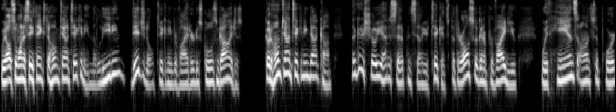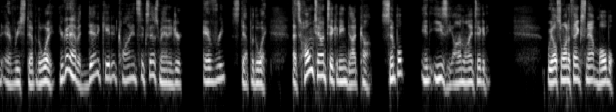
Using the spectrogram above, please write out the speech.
We also want to say thanks to Hometown Ticketing, the leading digital ticketing provider to schools and colleges. Go to hometownticketing.com. They're going to show you how to set up and sell your tickets, but they're also going to provide you with hands on support every step of the way. You're going to have a dedicated client success manager every step of the way. That's hometownticketing.com. Simple and easy online ticketing. We also want to thank Snap Mobile.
